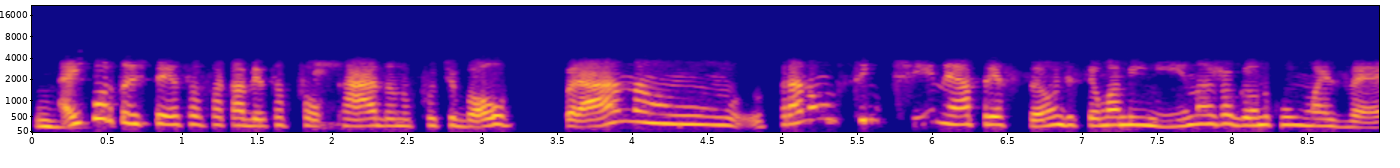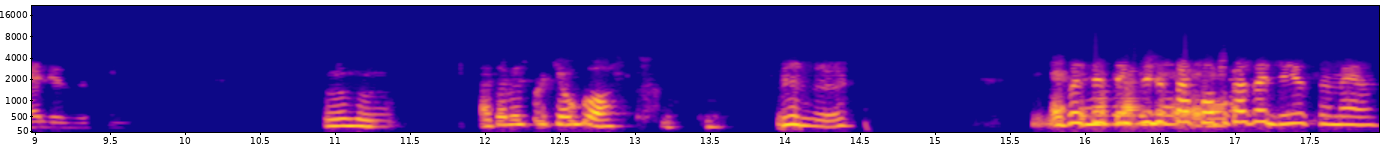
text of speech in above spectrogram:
uhum. é importante ter essa sua cabeça focada no futebol para não para não sentir, né, a pressão de ser uma menina jogando com mais velhas assim. Uhum. Até mesmo porque eu gosto. Uhum. E é, você é, sempre destacou é... por causa disso, né?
